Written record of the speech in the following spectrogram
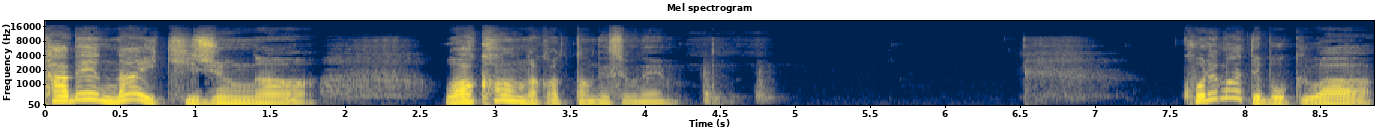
食べない基準が分かんなかったんですよね。これまで僕は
